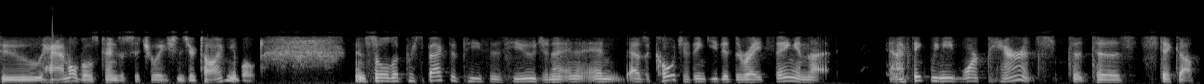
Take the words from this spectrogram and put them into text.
to handle those kinds of situations you're talking about. And so the perspective piece is huge. And and, and as a coach, I think you did the right thing, and and I think we need more parents to to stick up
